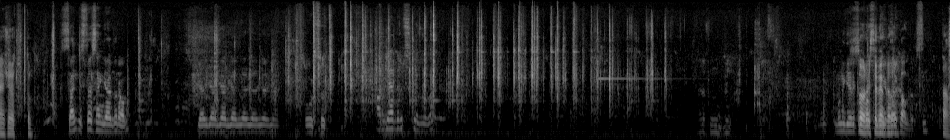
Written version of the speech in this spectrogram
Ben şöyle tuttum. Sen istersen gerdir abi. Gel gel gel gel gel gel gel gel. Sık. Abi gerdirip sıkıyoruz burada. Bunu geri Sonra kapattın, istediğin kadar. kaldırırsın. Tamam.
